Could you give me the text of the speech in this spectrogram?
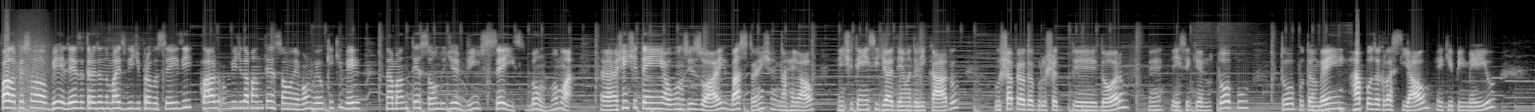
Fala pessoal, beleza? Trazendo mais vídeo para vocês e claro, o vídeo da manutenção, né? Vamos ver o que, que veio na manutenção do dia 26. Bom, vamos lá. Uh, a gente tem alguns visuais, bastante na real. A gente tem esse diadema delicado, o chapéu da bruxa de né? esse aqui é no topo, topo também, raposa glacial, equipe em meio,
